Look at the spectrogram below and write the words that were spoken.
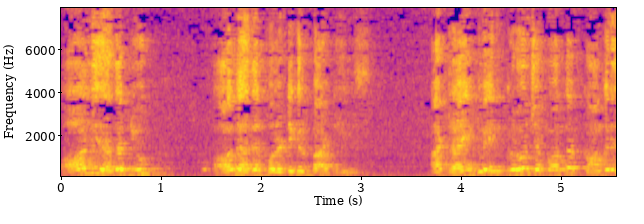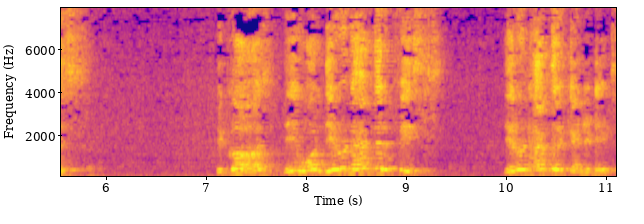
all these other new, all the other political parties are trying to encroach upon the Congress because they want, they don't have their faces, they don't have their candidates,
